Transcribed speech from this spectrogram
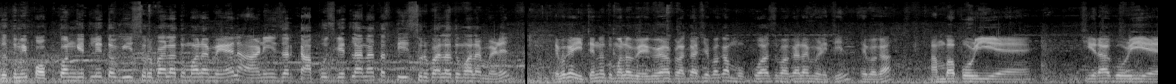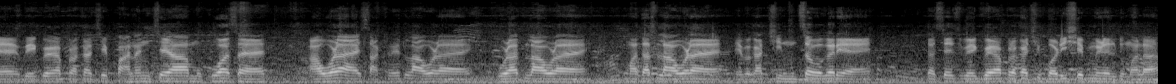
जर तुम्ही पॉपकॉर्न घेतले तर वीस रुपयाला तुम्हाला मिळेल आणि जर कापूस घेतला ना तर तीस रुपयाला तुम्हाला मिळेल. हे बघा इथे ना तुम्हाला वेगवेगळ्या प्रकारचे बघा मुखवास बघायला मिळतील. हे बघा आंबा पोळी आहे चिरा गोळी आहे वेगवेगळ्या प्रकारचे पानांच्या मुखवास आहेत. आवळा आहे साखरेतला आवळा आहे गुळातला आवळा आहे मधातला आवळा आहे. हे बघा चिंच वगैरे आहे. तसेच वेगवेगळ्या प्रकारची बडीशेप मिळेल तुम्हाला.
